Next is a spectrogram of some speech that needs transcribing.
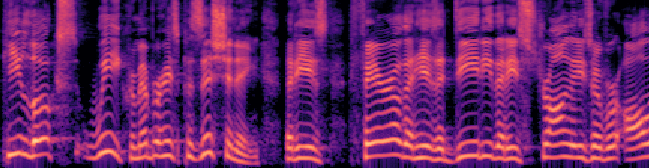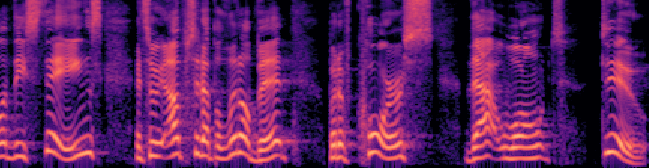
he looks weak. Remember his positioning that he is Pharaoh, that he is a deity, that he's strong, that he's over all of these things. And so he ups it up a little bit. But of course, that won't do.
